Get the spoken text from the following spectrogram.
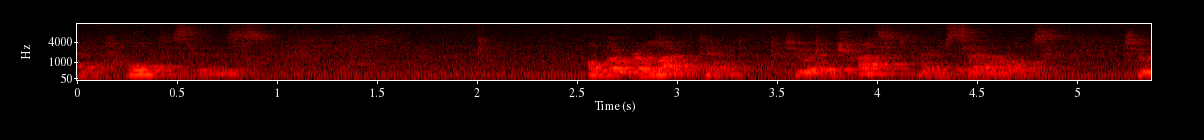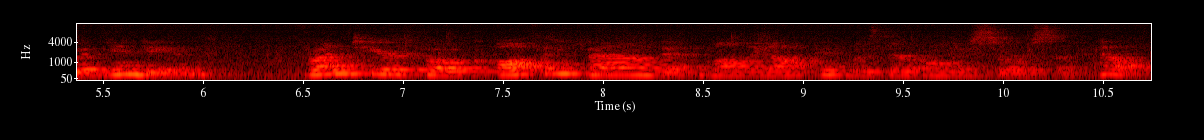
and poultices. Although reluctant to entrust themselves to an Indian, frontier folk often found that Ockett was their only source of help.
